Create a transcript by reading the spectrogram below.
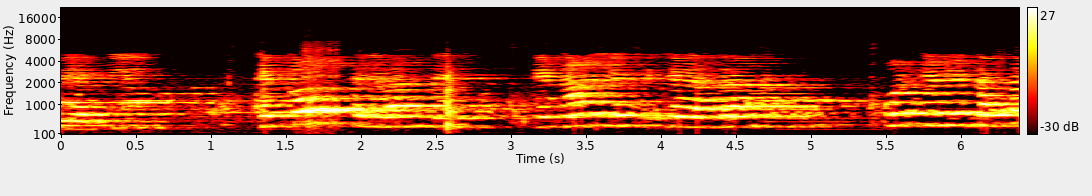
que todos se levanten, que nadie se quede atrás, porque mientras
